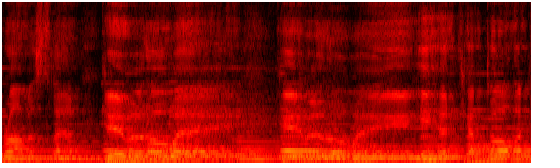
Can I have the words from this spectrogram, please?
promised land? Give it away, give it away. He had kept all the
